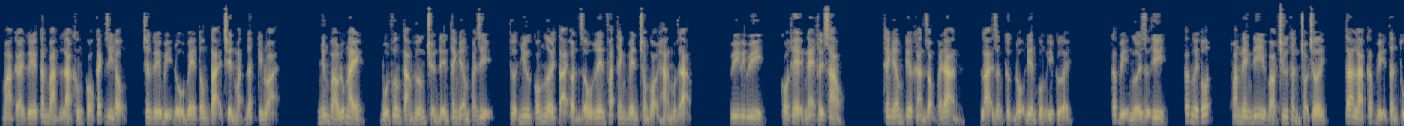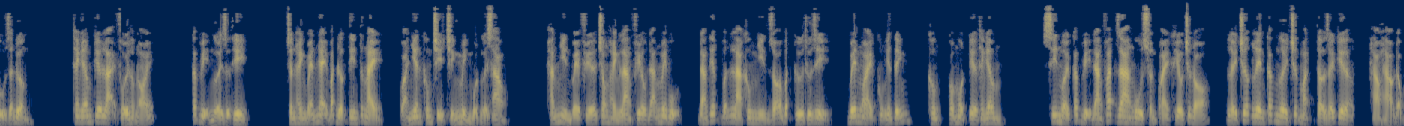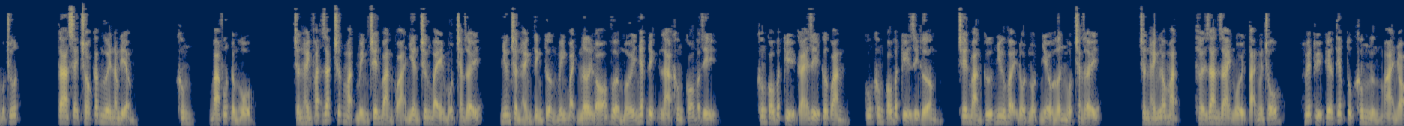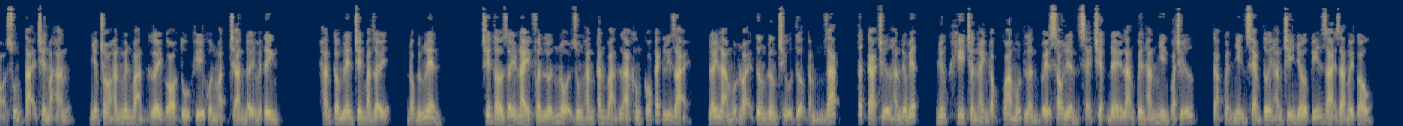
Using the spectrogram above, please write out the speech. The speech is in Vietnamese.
Mà cái ghế căn bản là không có cách di động, chân ghế bị đổ bê tông tại trên mặt đất kim loại. Nhưng vào lúc này, bốn phương tám hướng chuyển đến thanh âm quái dị, tựa như có người tại ẩn giấu lên phát thanh bên trong gọi hàng một dạng uy uy uy, có thể nghe thấy sao? Thanh âm kia khàn giọng quái đản, lại dẫn cực độ điên cuồng ý cười. Các vị người dự thi, các ngươi tốt, hoan nên đi vào chư thần trò chơi, ta là các vị tân thủ dẫn đường. Thanh âm kia lại phối hợp nói. Các vị người dự thi. Trần hành bén nhạy bắt được tin tức này, quả nhiên không chỉ chính mình một người sao. Hắn nhìn về phía trong hành lang phiêu đã mê vụ, đáng tiếc vẫn là không nhìn rõ bất cứ thứ gì, bên ngoài cũng yên tĩnh, không có một tia thanh âm. Xin mời các vị đang phát ra ngu xuẩn quái khiếu trước đó, lấy trước lên các ngươi trước mặt tờ giấy kia, hảo hảo đọc một chút. Ta sẽ cho các ngươi năm điểm không, ba phút đồng hồ. Trần hành phát giác trước mặt mình trên bàn quả nhiên trưng bày một trang giấy, nhưng trần hành tình tưởng minh bạch nơi đó vừa mới nhất định là không có vật gì. Không có bất kỳ cái gì cơ quan, cũng không có bất kỳ gì thường, trên bàn cứ như vậy đột ngột nhiều hơn một trang giấy. Trần hành lau mặt, thời gian dài ngồi tại nguyên chỗ, huyết thủy kia tiếp tục không ngừng mà nhỏ xuống tại trên mặt hắn, nhiễm cho hắn nguyên bản gầy gò tú khí khuôn mặt tràn đầy huyết tinh. Hắn cầm lên trên bàn giấy, đọc đứng lên. Trên tờ giấy này phần lớn nội dung hắn căn bản là không có cách lý giải, đây là một loại tương đương chịu tượng cảm giác, tất cả chữ hắn đều biết nhưng khi trần hành đọc qua một lần về sau liền sẽ triệt để lãng quên hắn nhìn qua chữ, cả quyển nhìn xem tới hắn chỉ nhớ kỹ giải rác mấy câu.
